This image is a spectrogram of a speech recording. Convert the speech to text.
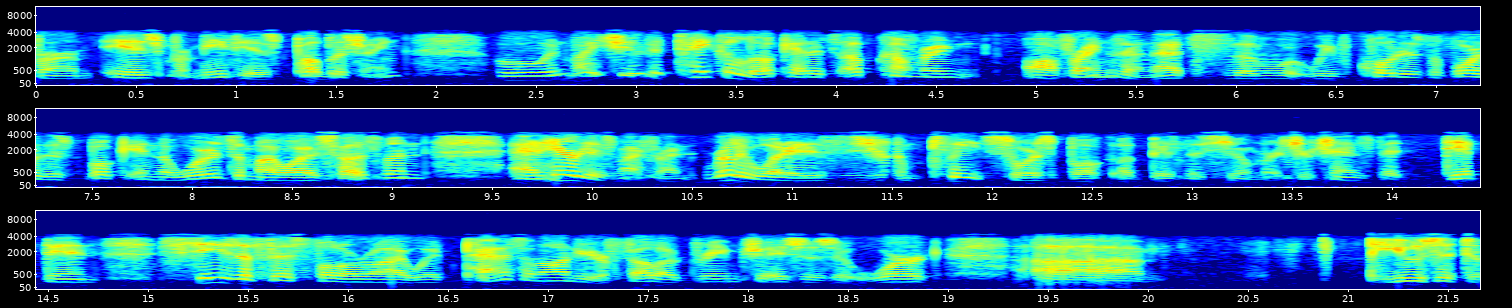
firm is Prometheus Publishing, who invites you to take a look at its upcoming offerings, and that's the, we've quoted before this book in the words of my wife's husband. And here it is, my friend. Really, what it is is your complete source book of business humor. It's your chance to dip in, seize a fistful of rye wit, pass it on to your fellow dream chasers at work. Um, use it to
